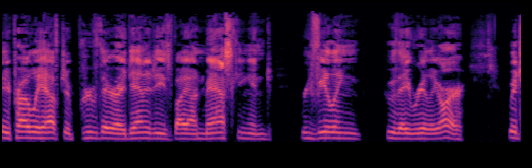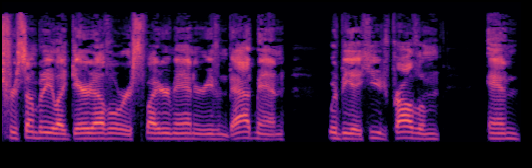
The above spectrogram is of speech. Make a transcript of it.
they probably have to prove their identities by unmasking and revealing who they really are, which for somebody like Daredevil or Spider Man or even Batman would be a huge problem and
